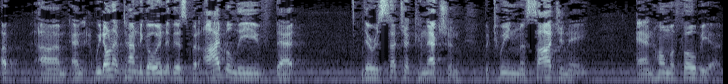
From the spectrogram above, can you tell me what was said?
Um, and we don't have time to go into this, but I believe that there is such a connection between misogyny and homophobia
